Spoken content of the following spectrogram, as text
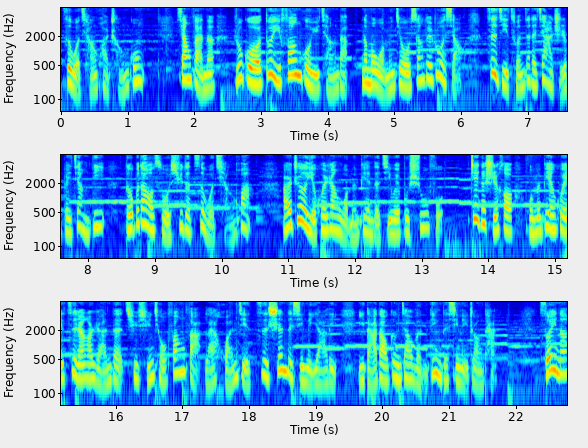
自我强化成功。相反呢，如果对方过于强大，那么我们就相对弱小，自己存在的价值被降低，得不到所需的自我强化，而这也会让我们变得极为不舒服。这个时候，我们便会自然而然地去寻求方法来缓解自身的心理压力，以达到更加稳定的心理状态。所以呢，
